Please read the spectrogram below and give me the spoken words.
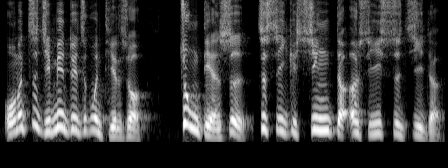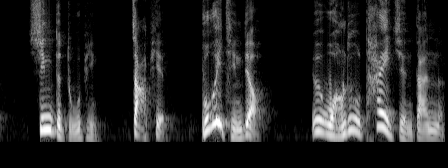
我们自己面对这个问题的时候，重点是这是一个新的二十一世纪的新的毒品诈骗，不会停掉，因为网络太简单了，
